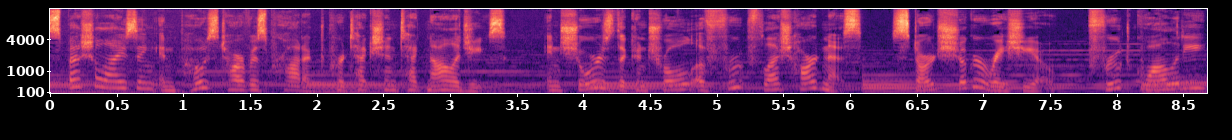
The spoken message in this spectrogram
specializing in post-harvest product protection technologies, ensures the control of fruit flesh hardness, starch sugar ratio, fruit quality,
